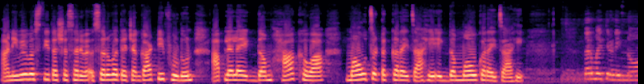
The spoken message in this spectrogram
आणि व्यवस्थित अशा सर्व सर्व त्याच्या गाठी फोडून आपल्याला एकदम हा खवा मऊ चटक करायचा आहे. एकदम मऊ करायचा आहे. तर मैत्रिणींनो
